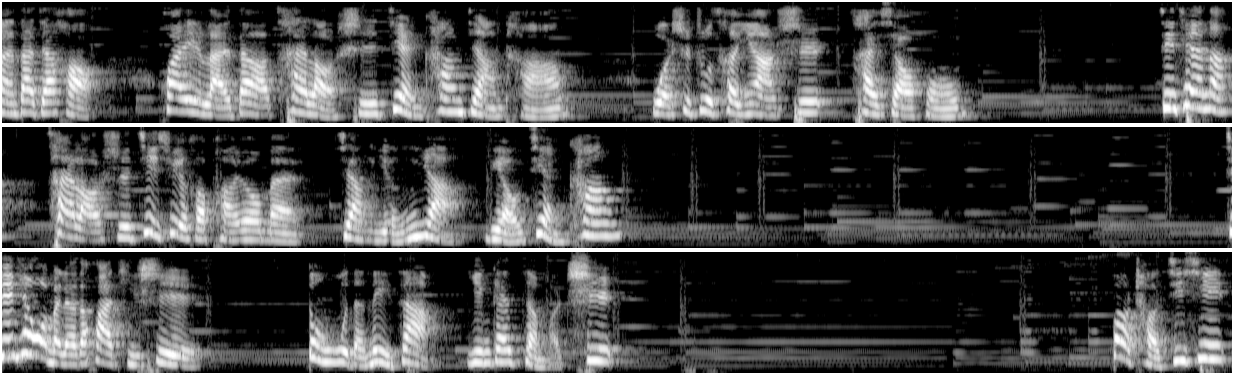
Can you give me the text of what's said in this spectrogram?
们，大家好，欢迎来到蔡老师健康讲堂，我是注册营养师蔡小红。今天呢，蔡老师继续和朋友们讲营养、聊健康。今天我们聊的话题是动物的内脏应该怎么吃？爆炒鸡心、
